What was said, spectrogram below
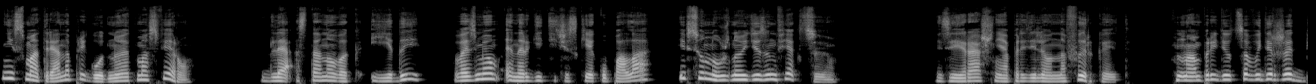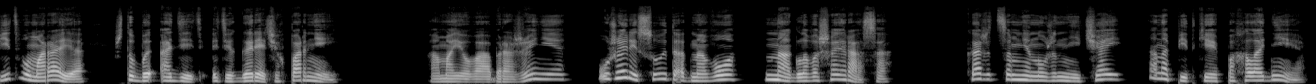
несмотря на пригодную атмосферу. Для остановок еды возьмем энергетические купола и всю нужную дезинфекцию. Зейраш неопределенно фыркает. Нам придется выдержать битву, Марая, чтобы одеть этих горячих парней. А мое воображение уже рисует одного наглого шайраса. Кажется, мне нужен не чай, а напитки похолоднее.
